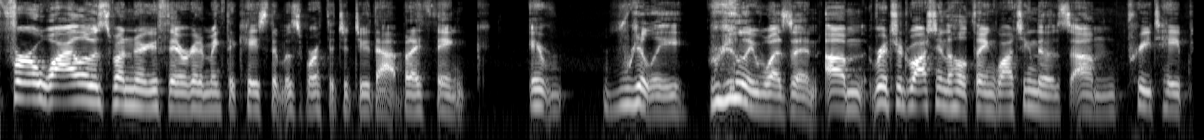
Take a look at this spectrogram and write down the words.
for a while, I was wondering if they were going to make the case that it was worth it to do that, but I think it really, really wasn't. Um, Richard, watching the whole thing, watching those um, pre-taped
